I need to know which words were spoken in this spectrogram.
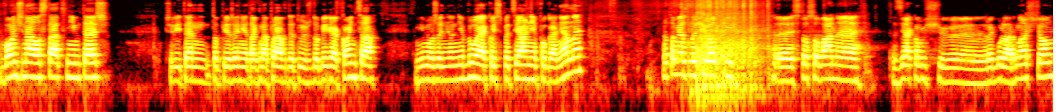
bądź na ostatnim też. Czyli ten, to pierzenie tak naprawdę tu już dobiega końca, mimo że nie, nie było jakoś specjalnie poganiane. Natomiast no środki e, stosowane z jakąś e, regularnością.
